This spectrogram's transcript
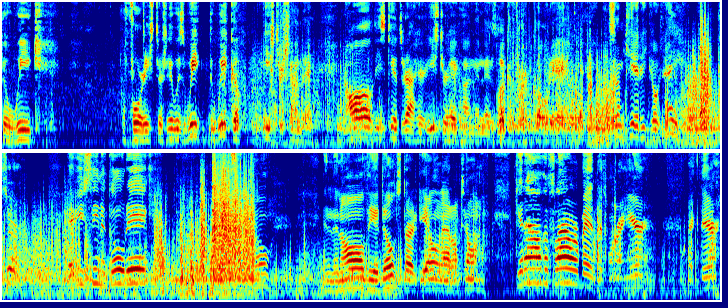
the week before Easter. It was week the week of Easter Sunday. And all these kids are out here Easter egg hunting and looking for a gold egg. And some kid he goes, Hey, sir, have you seen a gold egg? Said, no. And then all the adults started yelling at him, telling him, Get out of the flower bed. This one right here, right there.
